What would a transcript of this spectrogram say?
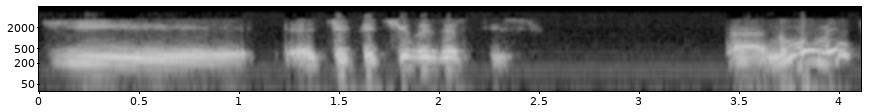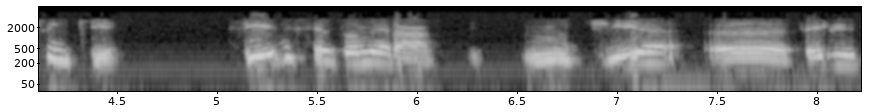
de, eh, de efetivo exercício. Ah, no momento em que, se ele se exonerasse no dia, uh, se ele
